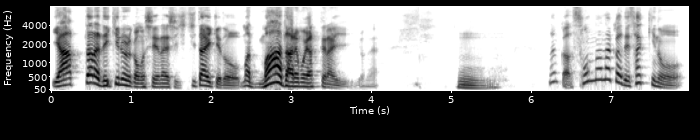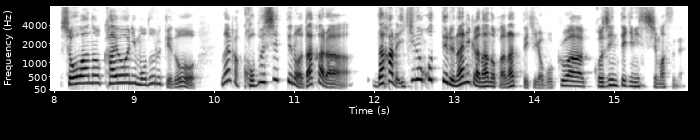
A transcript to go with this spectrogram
やったらできるのかもしれないし、聞きたいけど、まあ、まあ誰もやってないよね。うん。なんか、そんな中でさっきの昭和の歌謡に戻るけど、なんか拳ってのはだから、だから生き残ってる何かなのかなって気が僕は個人的にしますね。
